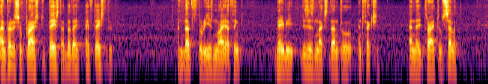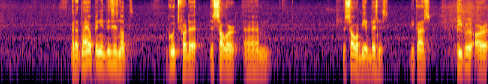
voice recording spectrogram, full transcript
I'm very surprised to taste that, but I, I've tasted it. And that's the reason why I think maybe this is an accidental infection and they try to sell it. But in my opinion, this is not good for the, the sour um, the sour beer business because people are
